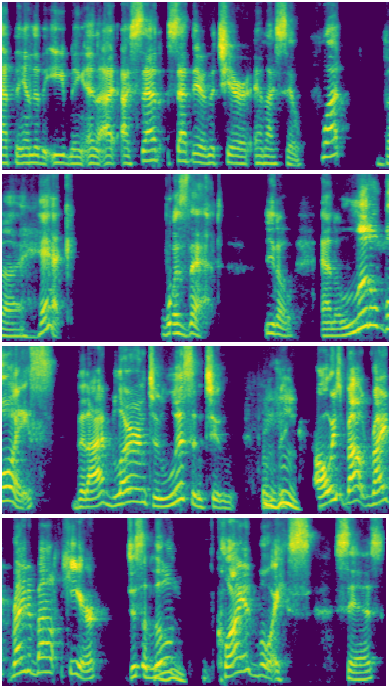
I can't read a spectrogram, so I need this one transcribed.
at the end of the evening and I, I sat sat there in the chair and I said, what the heck was that? You know, and a little voice that I've learned to listen to mm-hmm. always about right, right about here, just a little mm-hmm. quiet voice says,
